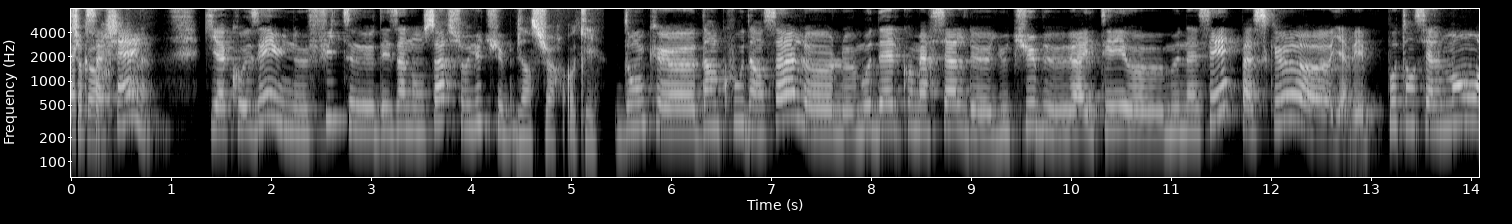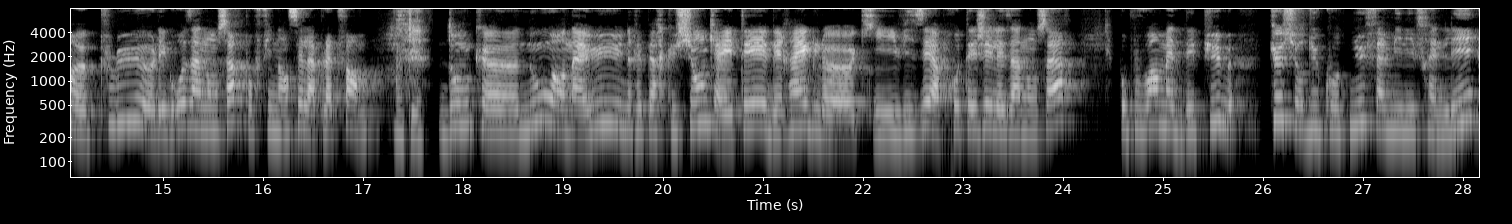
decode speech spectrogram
sur sa chaîne, qui a causé une fuite des annonceurs sur YouTube. Bien sûr, ok. Donc d'un coup, d'un seul, le modèle commercial de YouTube a été menacé parce que il y avait potentiellement plus les gros annonceurs pour financer la plateforme. Ok. Donc euh, nous, on a eu une répercussion qui a été des règles euh, qui visaient à protéger les annonceurs pour pouvoir mettre des pubs que sur du contenu family friendly.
